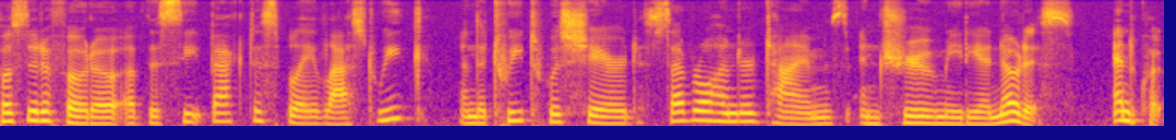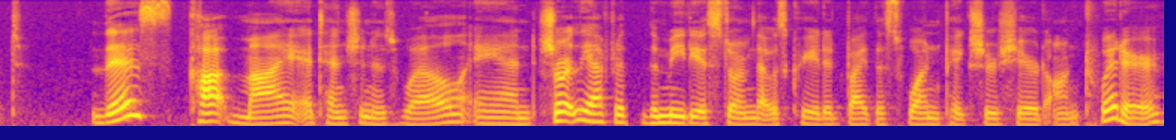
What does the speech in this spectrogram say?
posted a photo of the seatback display last week, and the tweet was shared several hundred times and drew media notice. End quote. This caught my attention as well, and shortly after the media storm that was created by this one picture shared on Twitter,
